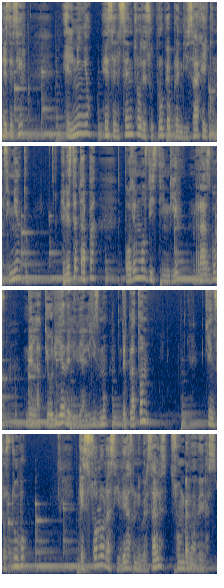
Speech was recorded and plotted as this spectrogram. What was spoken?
es decir, el niño es el centro de su propio aprendizaje y conocimiento. En esta etapa podemos distinguir rasgos de la teoría del idealismo de Platón, quien sostuvo que sólo las ideas universales son verdaderas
